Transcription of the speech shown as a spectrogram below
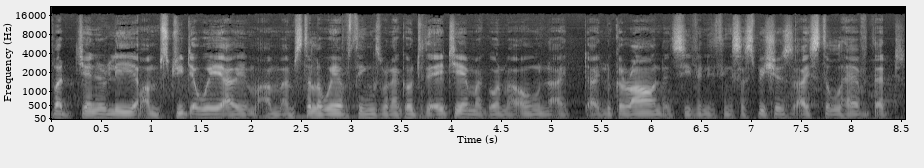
But generally, I'm street aware. I'm, I'm, I'm still aware of things. When I go to the ATM, I go on my own. I, I look around and see if anything's suspicious. I still have that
